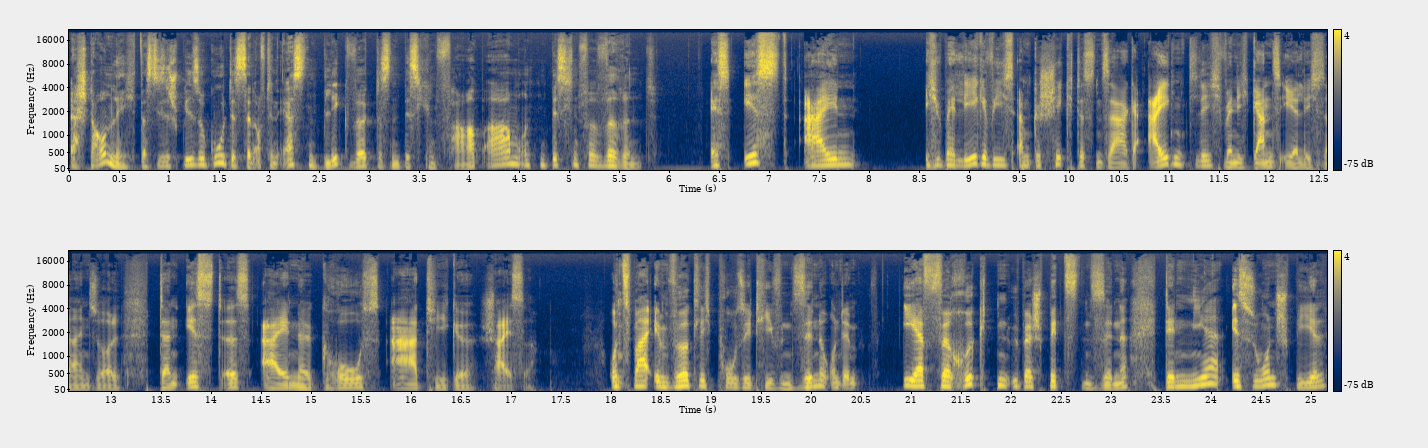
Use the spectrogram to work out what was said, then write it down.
erstaunlich, dass dieses Spiel so gut ist, denn auf den ersten Blick wirkt es ein bisschen farbarm und ein bisschen verwirrend. Es ist ein ich überlege, wie ich es am geschicktesten sage. Eigentlich, wenn ich ganz ehrlich sein soll, dann ist es eine großartige Scheiße. Und zwar im wirklich positiven Sinne und im eher verrückten, überspitzten Sinne. Denn Nier ist so ein Spiel,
